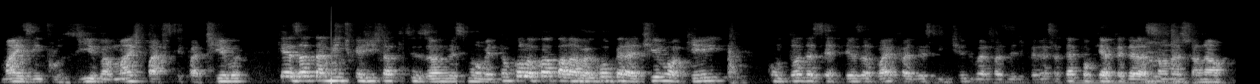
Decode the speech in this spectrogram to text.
mais inclusiva, mais participativa, que é exatamente o que a gente está precisando nesse momento. Então, colocou a palavra cooperativa, ok, com toda certeza vai fazer sentido, vai fazer diferença, até porque a Federação Nacional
